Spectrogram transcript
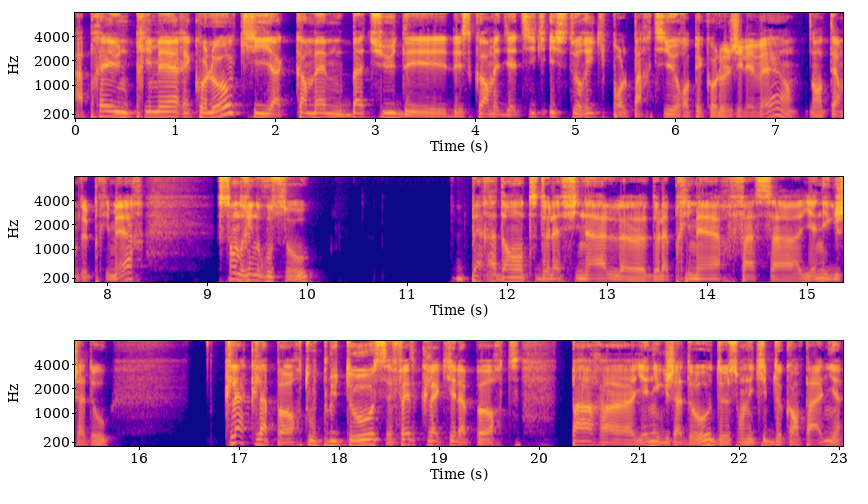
Après une primaire écolo qui a quand même battu des, scores médiatiques historiques pour le parti Europe Écologie Les Verts en termes de primaire, Sandrine Rousseau, perdante de la finale de la primaire face à Yannick Jadot, claque la porte, ou plutôt s'est fait claquer la porte par euh, Yannick Jadot de son équipe de campagne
